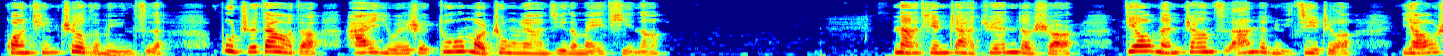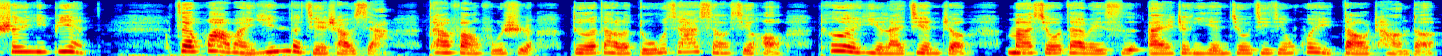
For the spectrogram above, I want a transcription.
光听这个名字，不知道的还以为是多么重量级的媒体呢。那天诈捐的事儿，刁难张子安的女记者摇身一变。在华万英的介绍下，他仿佛是得到了独家消息后，特意来见证马修·戴维斯癌症研究基金会到场的，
